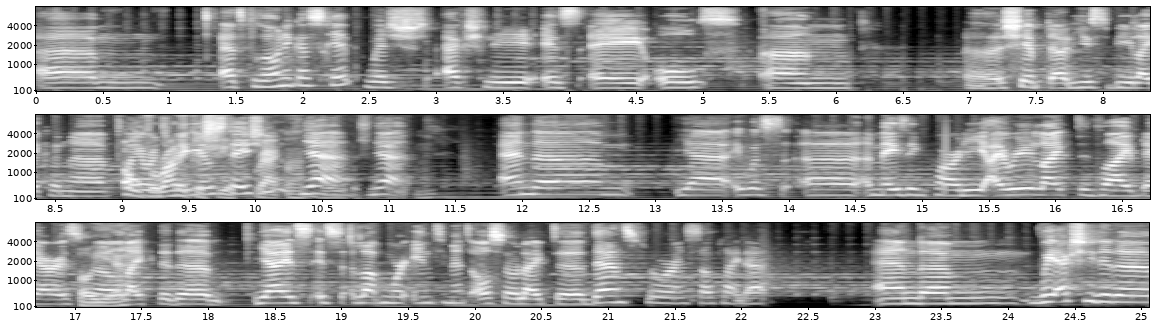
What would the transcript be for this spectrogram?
Um, at Veronica Schip, which actually is a old um, uh, ship that used to be like an uh, pirate radio ship. station. Right, uh, Yeah, yeah. mhm. And um, yeah, it was uh, amazing party. I really liked the vibe there as Oh, well. yeah? Like the, the yeah, it's it's a lot more intimate. Also, like the dance floor and stuff like that. And um, we actually did a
